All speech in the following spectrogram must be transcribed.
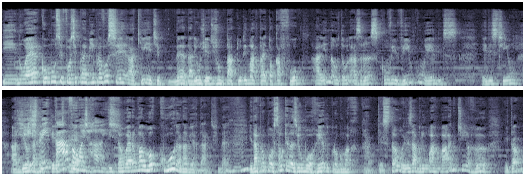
e não é como se fosse para mim e para você. Aqui a gente né, daria um jeito de juntar tudo e matar e tocar fogo. Ali não. Então as rãs conviviam com eles. Eles tinham a deusa respeitavam Requete, as rãs. Então era uma loucura, na verdade. Né? Uhum. E na proporção que elas iam morrendo por alguma questão, eles abriam um armário tinha rã. Então,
